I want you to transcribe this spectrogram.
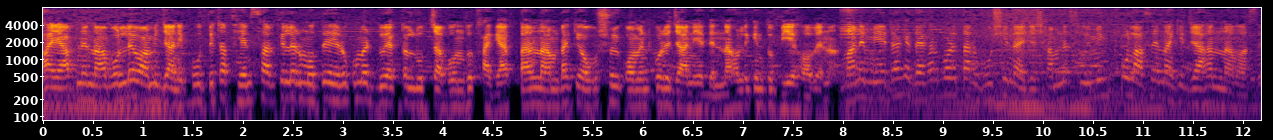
ভাই, আপনি না বললেও আমি জানি। প্রতিটা ফ্রেন্ড সার্কেলের মধ্যে এরকমের দু একটা লুচ্চা বন্ধু থাকে। আর তার নামটা কি অবশ্যই কমেন্ট করে জানিয়ে দেন, না হলে কিন্তু বিয়ে হবে না। মানে মেয়েটাকে দেখার পরে তার হুশি নাই যে সামনে সুইমিং পুল আছে নাকি জাহান নাম আছে।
